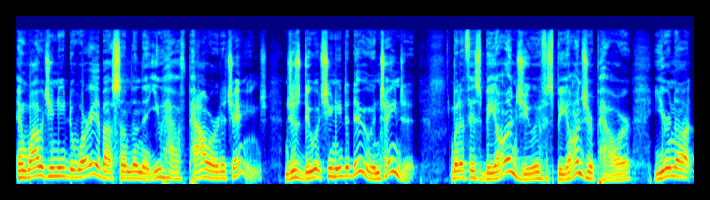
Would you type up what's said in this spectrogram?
And why would you need to worry about something that you have power to change? Just do what you need to do and change it. But if it's beyond you, if it's beyond your power, you're not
